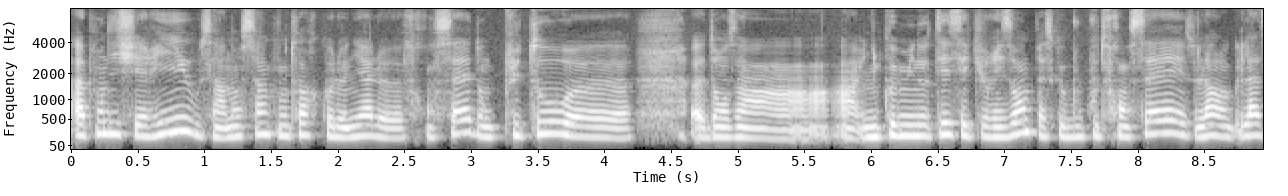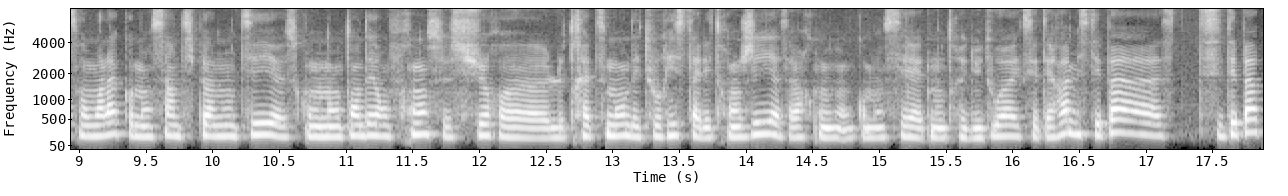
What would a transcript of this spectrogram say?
à Pondichéry, où c'est un ancien comptoir colonial euh, français, donc plutôt euh, euh, dans une communauté sécurisante, parce que beaucoup de Français, là, à ce moment-là, commençaient un petit peu à monter ce qu'on entendait en France sur le traitement des touristes à l'étranger, à savoir qu'on commençait à être montré du doigt, etc. Mais c'était pas, pas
